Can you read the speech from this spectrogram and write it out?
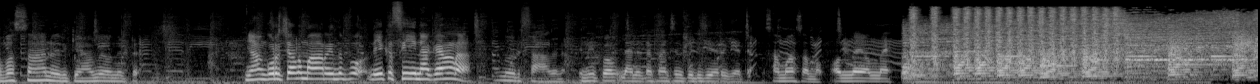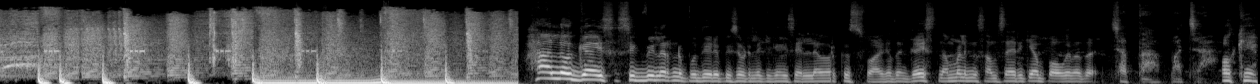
അവസാനം ഒരു ക്യാമറ വന്നിട്ട്. ഞാൻ കുറച്ചാൾ മാറി നിന്നപ്പോൾ നീക്ക് സീനാക്കാനാണ്? എന്നൊരു സാധനം. ഇനിയിപ്പം ലലിത ഫാൻസിന് തിരിച്ചു കയറി കയറ്റാം. സമാസമം ഒന്നേ ഒന്നേ. ഹലോ ഗൈസ് സിഡ് വീലറിന്റെ പുതിയൊരു എപ്പിസോഡിലേക്ക് ഗൈസ് എല്ലാവർക്കും സ്വാഗതം. ഗൈസ് നമ്മൾ ഇന്ന് സംസാരിക്കാൻ പോകുന്നത് ചത്ത പച്ച. ഓക്കെ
